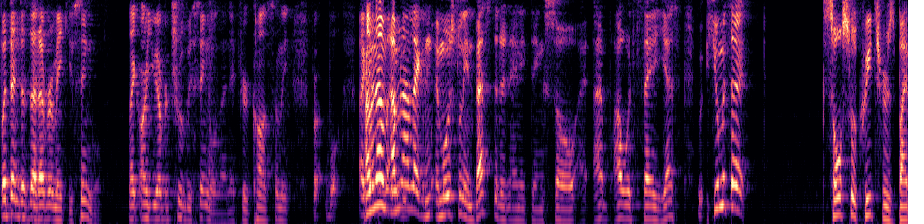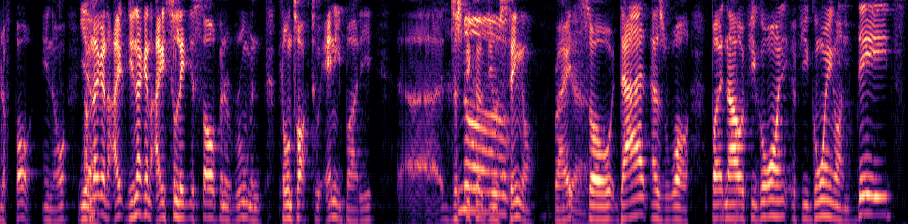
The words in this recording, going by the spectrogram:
But then, does that ever make you single? Like, are you ever truly single then? If you're constantly, for, well, I I am not, I'm would not like emotionally invested in anything, so I, I, I would say yes. Humans are social creatures by default. You know, Yeah. I'm not gonna. You're not gonna isolate yourself in a room and don't talk to anybody uh, just because you're single, right? Yeah. So that as well. But now, if you go on, if you're going on dates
